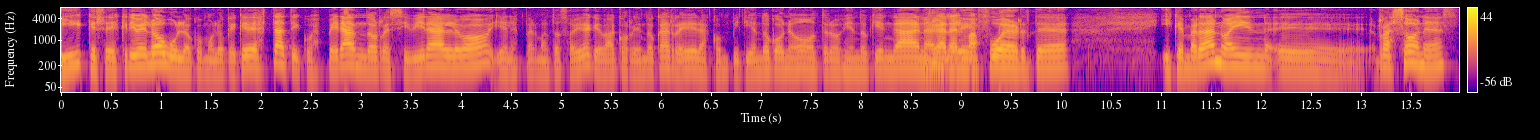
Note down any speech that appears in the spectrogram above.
Y que se describe el óvulo como lo que queda estático, esperando recibir algo, y el espermatozoide que va corriendo carreras, compitiendo con otros, viendo quién gana, gana el más fuerte. Y que en verdad no hay eh, razones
